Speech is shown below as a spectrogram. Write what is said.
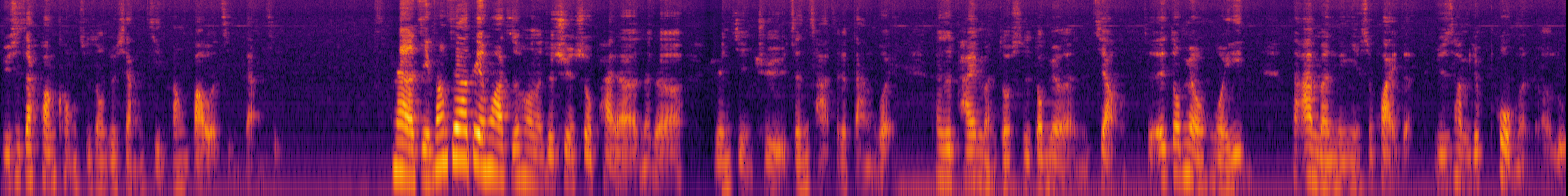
于是，在惶恐之中就向警方报了警。这样子，那警方接到电话之后呢，就迅速派了那个员警去侦查这个单位。但是拍门都是都没有人叫，诶都没有回应。那按门铃也是坏的，于是他们就破门而入。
